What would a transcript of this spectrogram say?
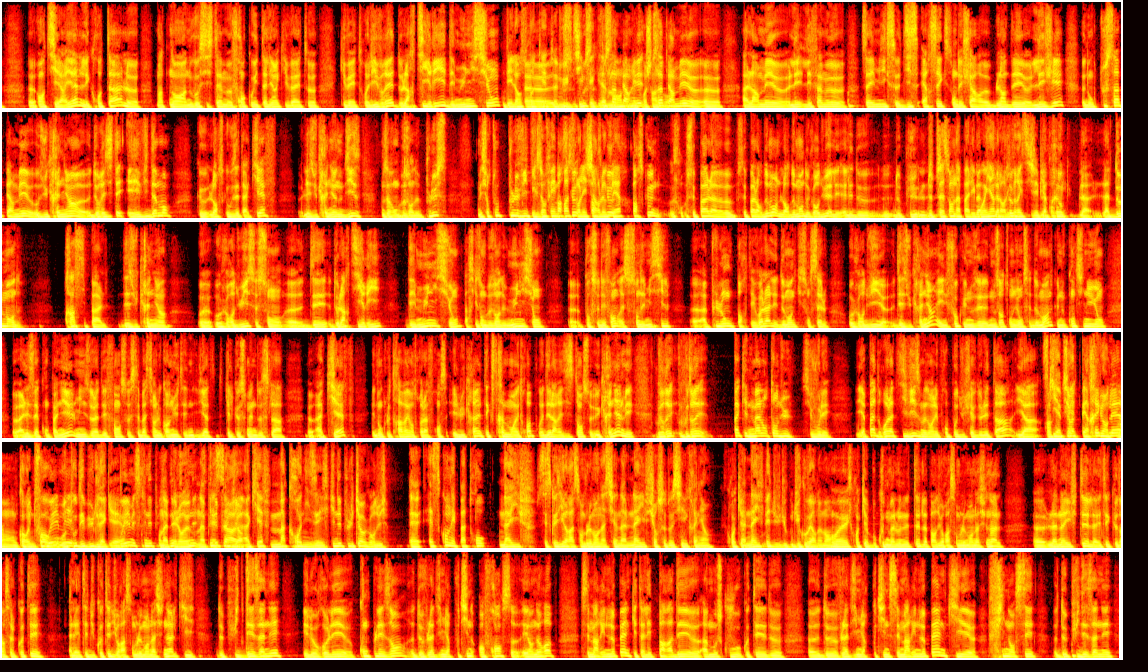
antiaérienne, les Crotales, maintenant un nouveau système franco-italien qui va être qui va être livré, de l'artillerie, des munitions, des lance-roquettes euh, multiples tout, également tout ça dans permet, les prochains ça jours. permet euh, à l'armée les, les fameux AMX 10 RC qui sont des chars euh, blindés euh, légers. Donc tout ça permet aux Ukrainiens euh, de résister. Et évidemment que lorsque vous êtes à Kiev, les Ukrainiens nous disent nous avons besoin de plus mais surtout plus vite. Ils ont fait une croix sur les chars Leclerc Parce que c'est pas c'est pas leur demande. Leur demande aujourd'hui, elle est, elle est de, de, de, plus. De toute façon, on n'a pas les moyens de leur livrer, si j'ai bien compris. La, la, demande principale des Ukrainiens euh, aujourd'hui, ce sont euh, des, de l'artillerie, des munitions, parce qu'ils ont besoin de munitions euh, pour se défendre, et ce sont des missiles à plus longue portée. Voilà les demandes qui sont celles aujourd'hui euh, des Ukrainiens et il faut que nous, nous entendions ces demandes, que nous continuions euh, à les accompagner. Le ministre de la Défense, Sébastien Lecornu, était il y a quelques semaines de cela à Kiev. Et donc le travail entre la France et l'Ukraine est extrêmement étroit pour aider la résistance ukrainienne. Mais je voudrais, je voudrais pas qu'il y ait de malentendus, si vous voulez. Il n'y a pas de relativisme dans les propos du chef de l'État. Il y a ce qui a pu être perçu clair. encore une fois oui, au, au, tout début de la guerre. Oui, mais ce qui n'est on appelle, on appelait ça à Kiev macronisé. Ce qui n'est plus le cas aujourd'hui. Euh, est-ce qu'on n'est pas trop naïf? C'est ce que dit le Rassemblement national, naïf sur ce dossier ukrainien. Je crois qu'il y a naïveté du, du, du gouvernement. Ouais, je crois qu'il y a beaucoup de malhonnêteté de la part du Rassemblement national. Euh, la naïveté, elle a été que d'un seul côté. Elle a été du côté du Rassemblement national qui, depuis des années, est le relais euh, complaisant de Vladimir Poutine en France et en Europe. C'est Marine Le Pen qui est allée parader à Moscou aux côtés de, de Vladimir Poutine. C'est Marine Le Pen qui est financée depuis des années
